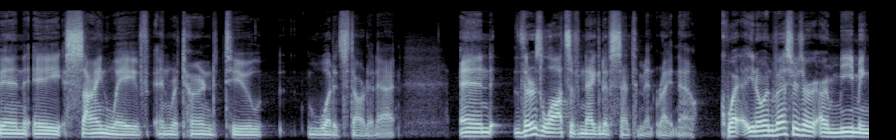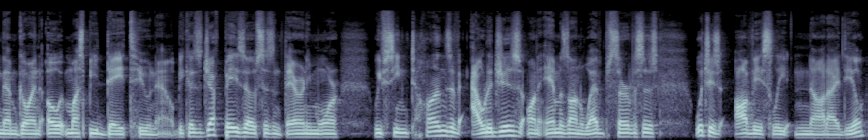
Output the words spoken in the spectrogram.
been a sine wave and returned to what it started at. And there's lots of negative sentiment right now you know, investors are, are memeing them going, oh, it must be day two now because Jeff Bezos isn't there anymore. We've seen tons of outages on Amazon Web Services, which is obviously not ideal.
